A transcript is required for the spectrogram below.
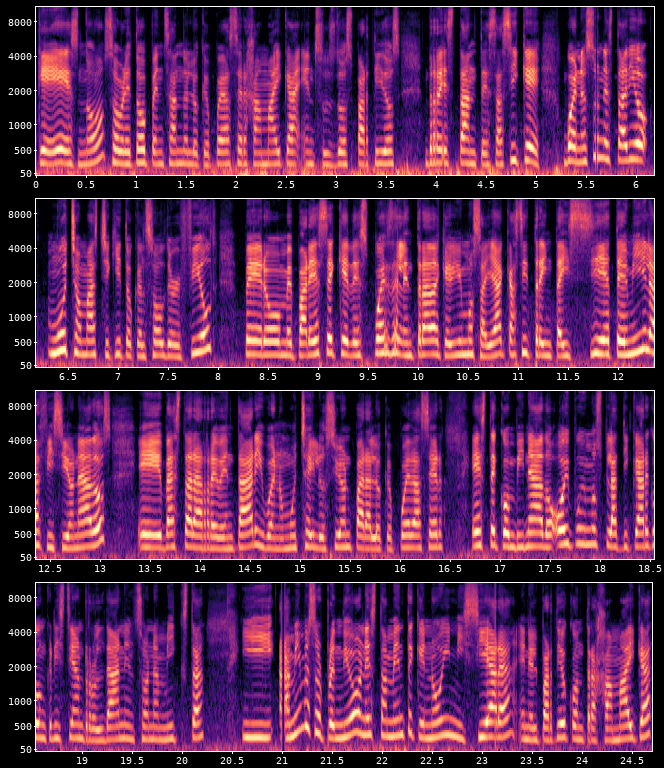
que es, ¿no? Sobre todo pensando en lo que puede hacer Jamaica en sus dos partidos restantes. Así que, bueno, es un estadio mucho más chiquito que el Soldier Field, pero me parece que después de la entrada que vimos allá, casi 37 mil aficionados, eh, va a estar a reventar y, bueno, mucha ilusión para lo que pueda hacer este combinado. Hoy pudimos platicar con Cristian Roldán en zona mixta y a mí me sorprendió honestamente que no iniciara en el partido contra Jamaica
